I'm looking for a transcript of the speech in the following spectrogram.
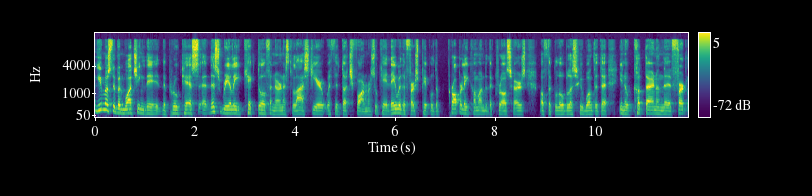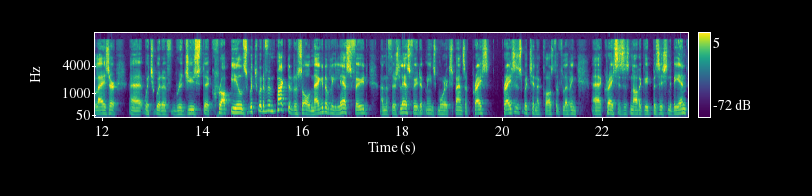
you must have been watching the the protests. Uh, this really kicked off in earnest last year with the Dutch farmers. Okay, they were the first people to properly come under the crosshairs of the globalists who wanted to, you know, cut down on the fertilizer, uh, which would have reduced the crop yields, which would have impacted us all negatively. Less food, and if there's less food, it means more expensive price prices, which in a cost of living uh, crisis is not a good position to be in.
